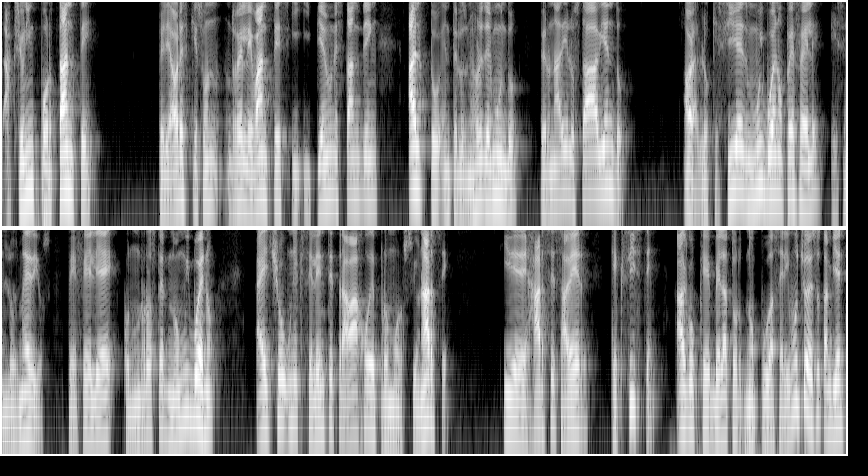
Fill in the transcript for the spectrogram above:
acción importante, peleadores que son relevantes y, y tienen un standing alto entre los mejores del mundo pero nadie lo estaba viendo. Ahora, lo que sí es muy bueno PFL es en los medios. PFL con un roster no muy bueno ha hecho un excelente trabajo de promocionarse y de dejarse saber que existen, algo que Bellator no pudo hacer. Y mucho de eso también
